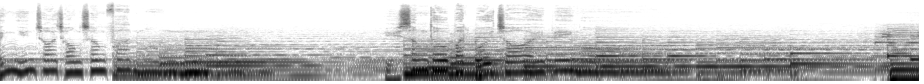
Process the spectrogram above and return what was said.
永远在床上发梦，余生都不会再悲哀。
